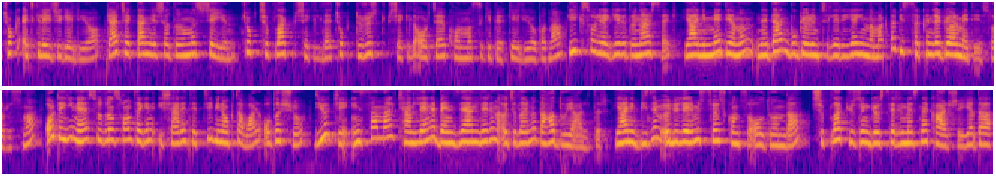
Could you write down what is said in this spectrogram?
çok etkileyici geliyor. Gerçekten yaşadığımız şeyin çok çıplak bir şekilde, çok dürüst bir şekilde ortaya konması gibi geliyor bana. İlk soruya geri dönersek, yani medyanın neden bu görüntüleri yayınlamakta bir sakınca görmediği sorusuna. Orada yine Susan Sontag'in işaret ettiği bir nokta var. O da şu. Diyor ki insanlar kendilerine benzeyenlerin acılarına daha duyarlıdır. Yani bizim ölülerimiz söz konusu olduğunda çıplak yüzün gösterilmesine karşı ya da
